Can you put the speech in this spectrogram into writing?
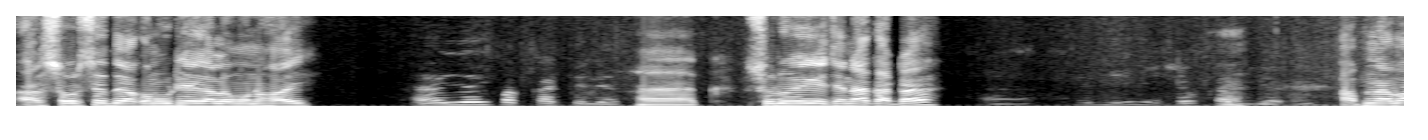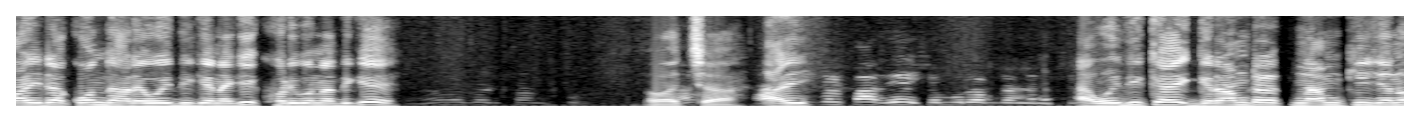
আর সর্ষে তো এখন উঠে গেল মনে হয় হ্যাঁ হ্যাঁ শুরু হয়ে গেছে না কাটা আপনার বাড়িটা কোন ধারে ওই দিকে নাকি খড়িবোনা দিকে ও আচ্ছা আর হয়ে ওই দিকে গ্রামটার নাম কি যেন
